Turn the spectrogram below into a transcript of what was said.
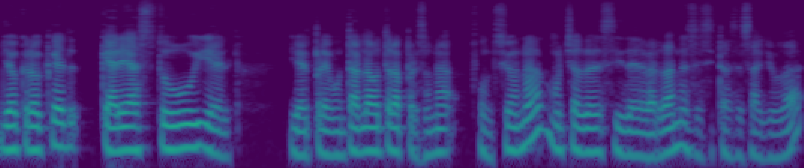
yo creo que el ¿qué harías tú? y el, y el preguntarle a otra persona funciona muchas veces si de verdad necesitas esa ayuda,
